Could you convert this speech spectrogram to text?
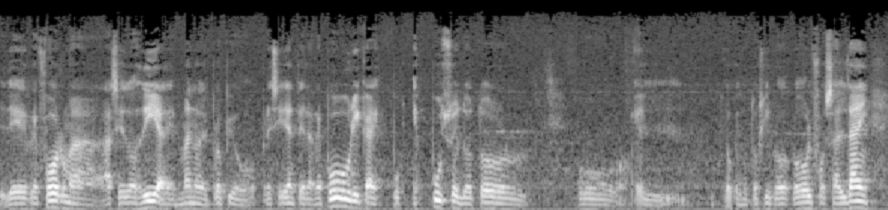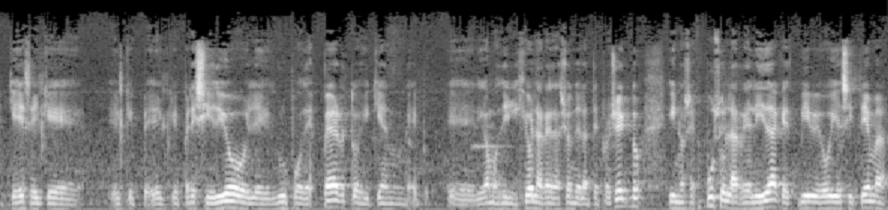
de reforma hace dos días en manos del propio presidente de la República, expuso el doctor, creo que el doctor Rodolfo Saldain, que es el que el que, el que presidió el, grupo de expertos y quien, eh, eh, digamos, dirigió la redacción del anteproyecto y nos expuso la realidad que vive hoy el sistema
